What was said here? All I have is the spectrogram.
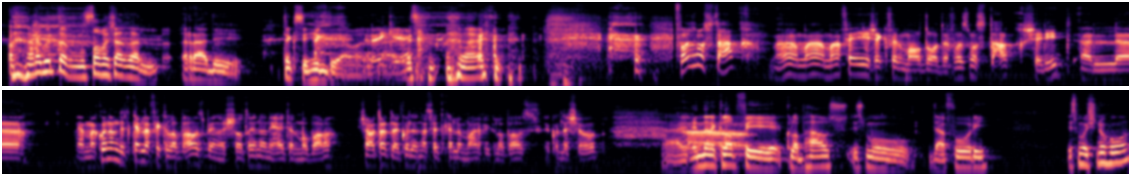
أنا قلت مصطفى شغل رادي تاكسي هندي. ريجي. فوز مستحق ما ما ما في أي شك في الموضوع ده فوز مستحق شديد لما كنا بنتكلم في Clubhouse بين الشوطين ونهاية المباراة shout out لكل الناس اللي معنا في Clubhouse لكل الشباب آه، عندنا كلب في كلوب هاوس اسمه دافوري اسمه شنو هو؟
